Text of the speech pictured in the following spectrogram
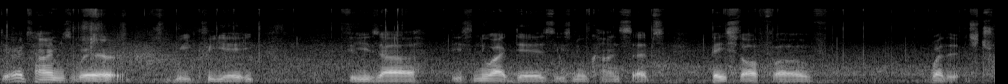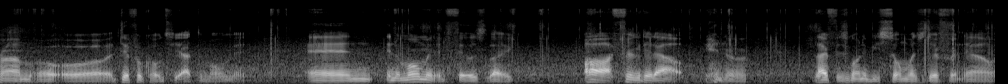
there are times where we create these uh, these new ideas, these new concepts, based off of whether it's trauma or difficulty at the moment. And in the moment, it feels like, oh, I figured it out. You know, life is going to be so much different now.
